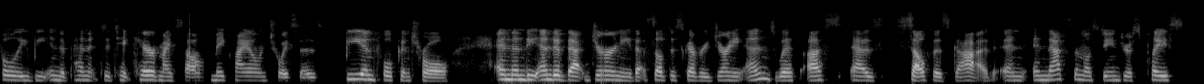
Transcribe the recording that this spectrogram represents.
fully be independent to take care of myself, make my own choices, be in full control. And then the end of that journey, that self-discovery journey ends with us as self as God. And and that's the most dangerous place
